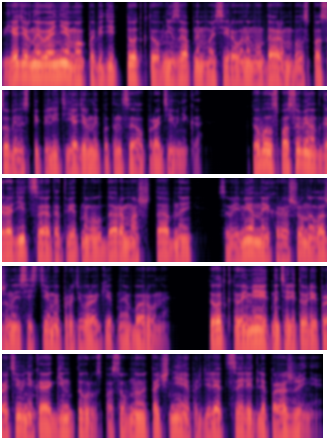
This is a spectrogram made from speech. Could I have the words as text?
В ядерной войне мог победить тот, кто внезапным массированным ударом был способен испепелить ядерный потенциал противника. Кто был способен отгородиться от ответного удара масштабной, современной и хорошо налаженной системой противоракетной обороны. Тот, кто имеет на территории противника агентуру, способную точнее определять цели для поражения.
